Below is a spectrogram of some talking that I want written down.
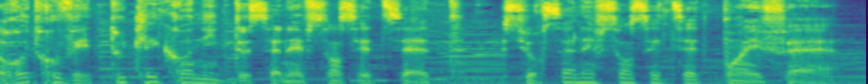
Retrouvez toutes les chroniques de Sanef 177 sur sanef177.fr.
